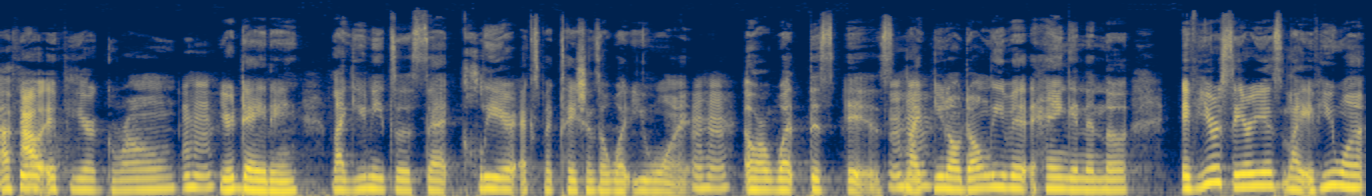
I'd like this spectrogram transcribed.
I feel Out. if you're grown, Mm-hmm. you're dating, like you need to set clear expectations of what you want Mm-hmm. or what this is. Like, you know, don't leave it hanging in the. If you're serious, like if you want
